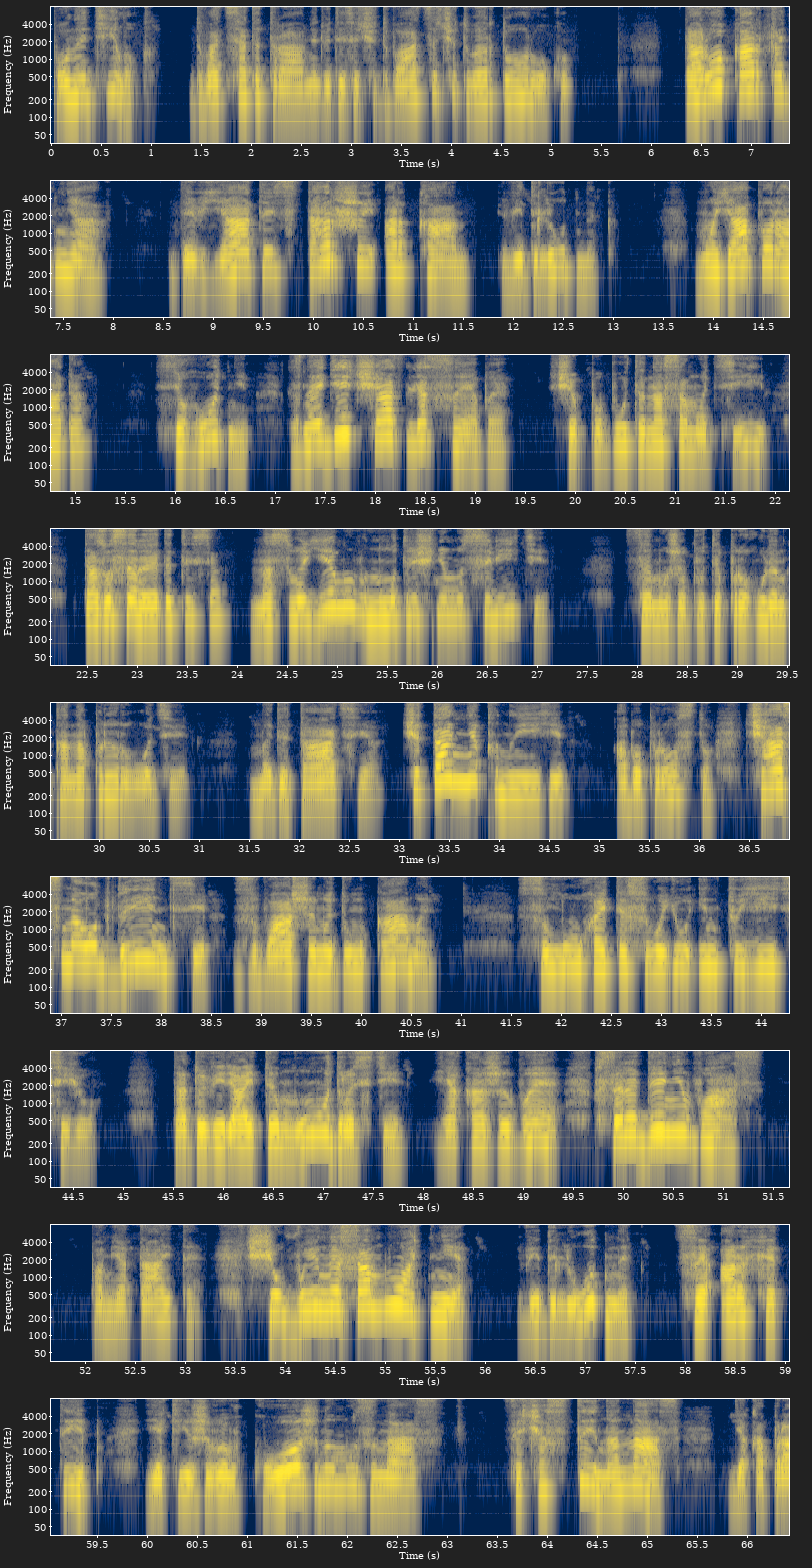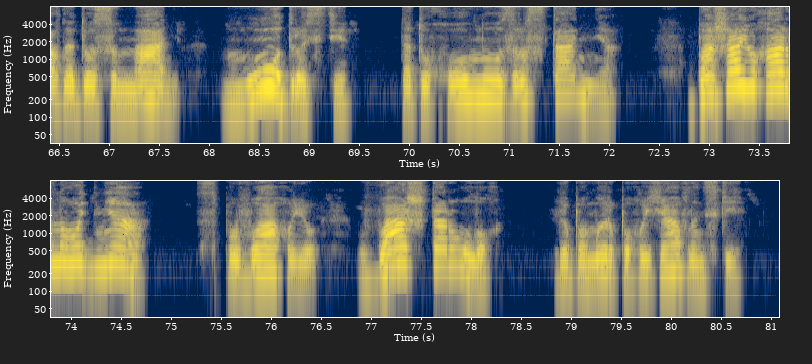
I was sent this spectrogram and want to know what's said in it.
Понеділок, 20 травня 2024 року. Таро карта дня. Дев'ятий старший аркан. Відлюдник. Моя порада. Сьогодні знайдіть час для себе, щоб побути на самоті та зосередитися на своєму внутрішньому світі. Це може бути прогулянка на природі, медитація, читання книги або просто час наодинці з вашими думками. Слухайте свою інтуїцію та довіряйте мудрості, яка живе всередині вас. Пам'ятайте, що ви не самотні. Відлюдник це архетип, який живе в кожному з нас. Це частина нас, яка прагне до знань, мудрості та духовного зростання. Бажаю гарного дня! З повагою, ваш таролог Любомир Богоявленський.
